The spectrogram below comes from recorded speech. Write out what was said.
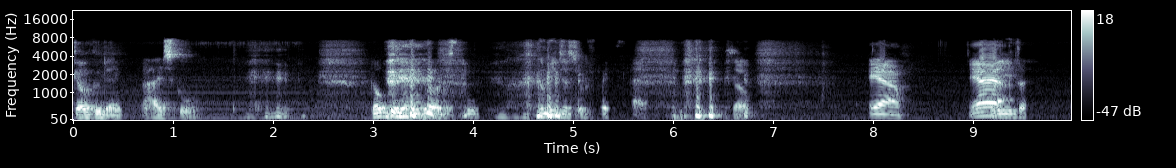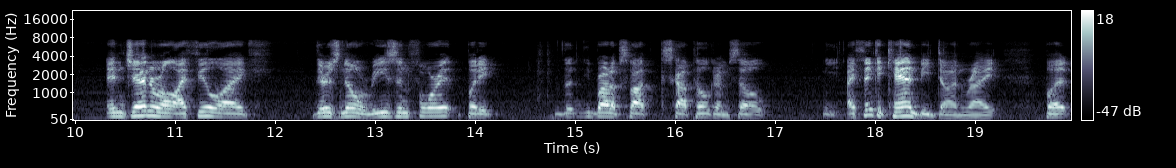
Goku didn't go to high school. Goku didn't go to school. Let me just rephrase that. So, yeah, yeah. do you think? in general, I feel like there's no reason for it, but it. The, you brought up Scott, Scott Pilgrim, so I think it can be done right, but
